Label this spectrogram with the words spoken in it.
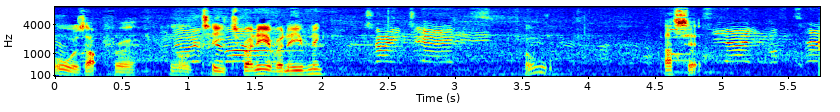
Always up for a little T20 of an evening. Oh, that's it. 48 of 10.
